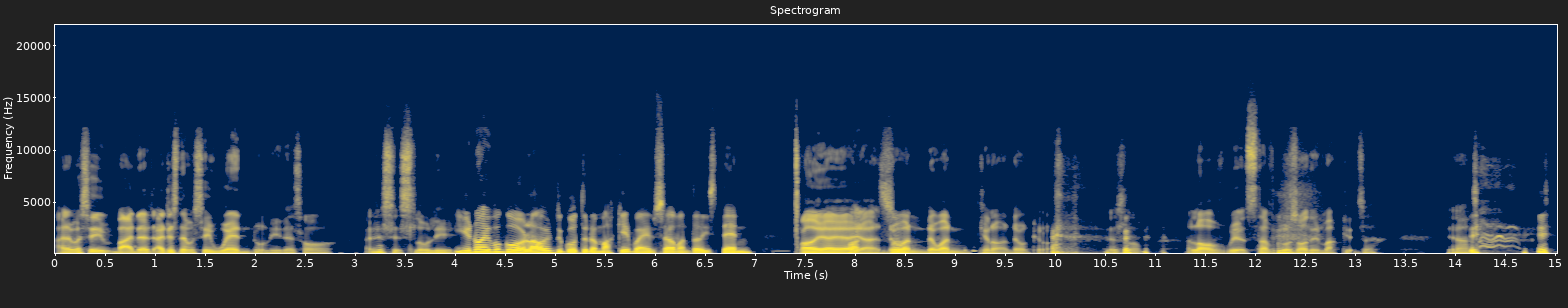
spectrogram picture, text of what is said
I never say, but I, I just never say when. Only that's all. I just said slowly. You not even go allow him to go to the market by himself until he's ten. Oh yeah, yeah, yeah. The So- one, the one cannot. The one cannot. There's a lot, a lot of weird stuff goes on in markets. Uh. Yeah.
